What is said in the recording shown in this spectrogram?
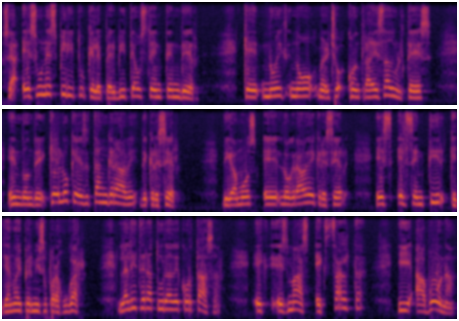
O sea, es un espíritu que le permite a usted entender que no, no me dicho, contra esa adultez en donde, ¿qué es lo que es tan grave de crecer? Digamos, eh, lo grave de crecer es el sentir que ya no hay permiso para jugar. La literatura de Cortázar, es más, exalta y abona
